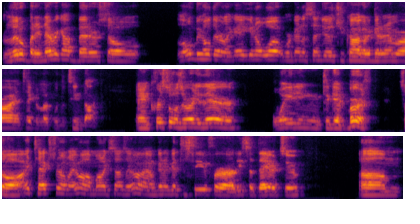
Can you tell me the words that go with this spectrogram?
little, but it never got better. So lo and behold, they were like, "Hey, you know what? We're gonna send you to Chicago to get an MRI and take a look with the team doc." And Crystal was already there, waiting to give birth. So I text her. I'm like, "Oh, I'm all excited. I was like, oh, I'm gonna get to see you for at least a day or two. Um,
